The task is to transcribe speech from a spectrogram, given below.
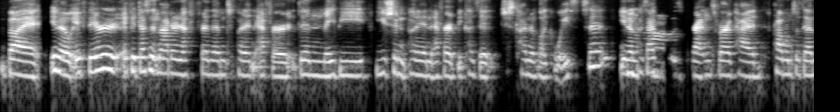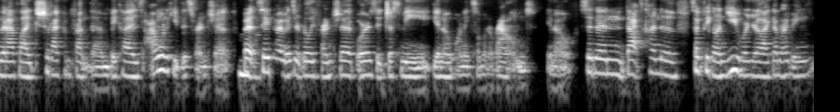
But, you know, if they're, if it doesn't matter enough for them to put in effort, then maybe you shouldn't put in effort because it just kind of like wastes it, you know, because yeah. I've friends where I've had problems with them and I've like, should I confront them because I want to keep this friendship? Mm-hmm. But at the same time, is it really friendship or is it just me, you know, wanting someone around, you know? So then that's kind of something on you where you're like, am I being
